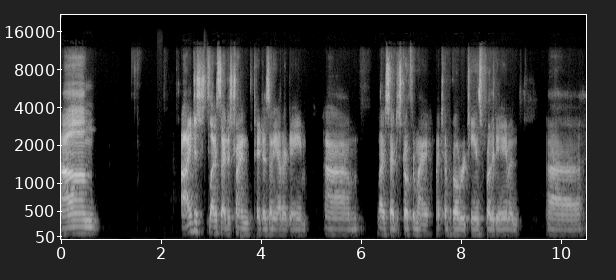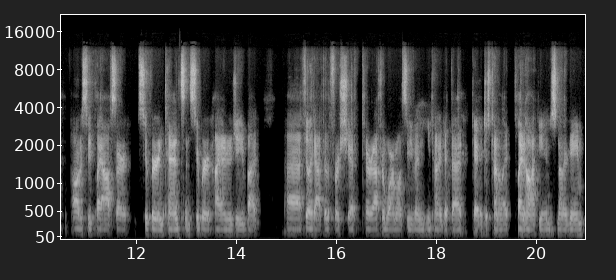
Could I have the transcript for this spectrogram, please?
Um, I just, like I said, just try and take it as any other game. Um, like I said, just go through my my typical routines for the game, and uh, obviously playoffs are super intense and super high energy. But uh, I feel like after the first shift or after warmups, even you kind of get that, okay, just kind of like playing hockey and just another game.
